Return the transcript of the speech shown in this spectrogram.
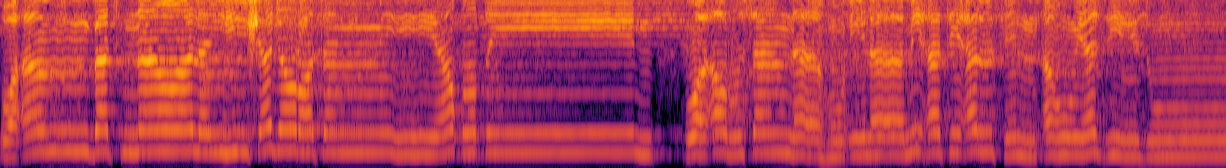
وأنبتنا عليه شجرة من يقطين. وأرسلناه إلى مائة ألف أو يزيدون.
